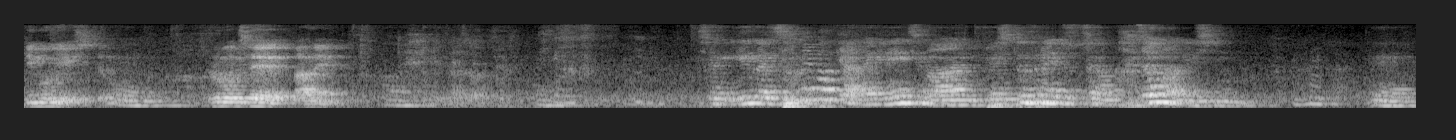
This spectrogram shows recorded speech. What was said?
미국에 계시죠. 네. 그리고 제 아내 아, 제가 일까지 3일밖에 안 하긴 했지만 best friend 숫자가 가장 많으신 네,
